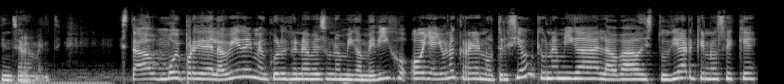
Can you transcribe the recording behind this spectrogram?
sinceramente. Estaba muy perdida de la vida y me acuerdo que una vez una amiga me dijo, oye, hay una carrera de nutrición que una amiga la va a estudiar, que no sé qué.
